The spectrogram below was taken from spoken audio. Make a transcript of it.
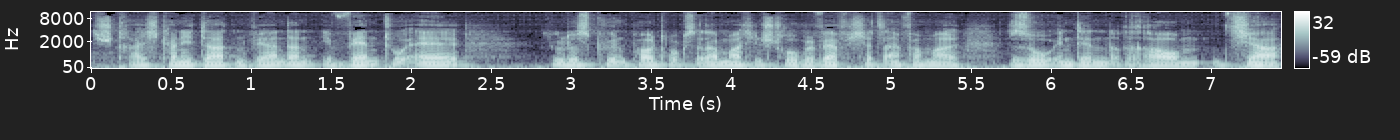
Streichkandidaten wären dann eventuell Julius Kühn, Paul Drucks oder Martin Strobel, werfe ich jetzt einfach mal so in den Raum. Tja,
